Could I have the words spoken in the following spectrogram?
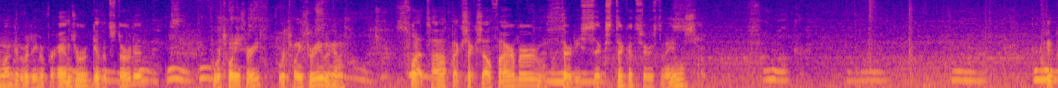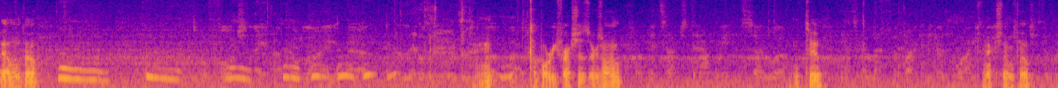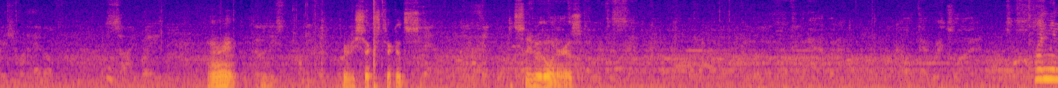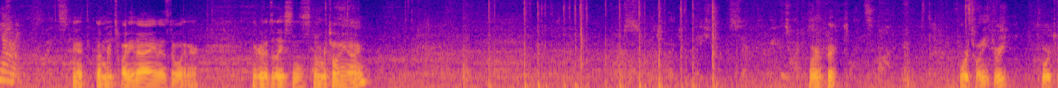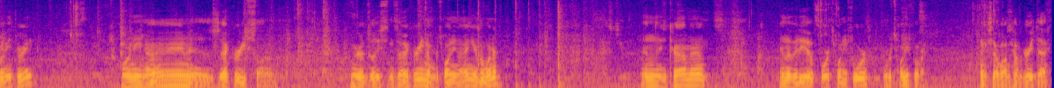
Want to get a video for Andrew? Get it started. 423. 423. We got a flat top XXL Firebird with 36 tickets. Here's the names. PayPal info. Alright. Couple refreshes. There's one. And two. Connection info. Alright. 36 tickets. Let's see who the winner is. Twenty-nine. Yeah, number 29 is the winner. Congratulations, number 29. Winner picked. 423. 423. 29 is Zachary Sloan. Congratulations, Zachary. Number 29, you're the winner. And then comment in the video 424. 424. Thanks, everyone. Have a great day.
